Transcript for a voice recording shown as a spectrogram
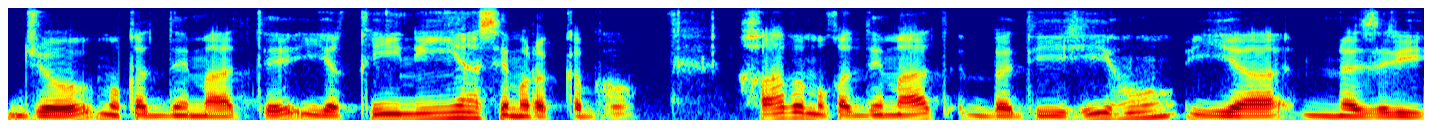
جو مقدمات یقینیہ سے مرکب ہو۔ خواب مقدمات بدیہی ہوں یا نظری؟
